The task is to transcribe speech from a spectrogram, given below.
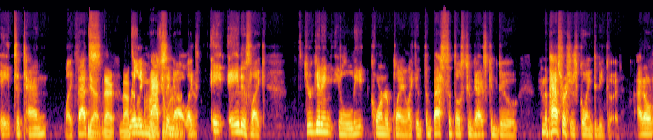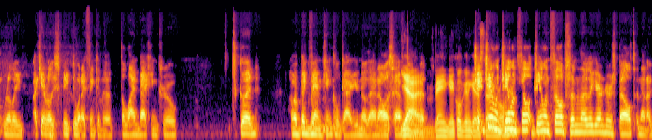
eight to ten. Like that's yeah, that that's really maxing out. Like yeah. eight, eight is like you're getting elite corner play, like the best that those two guys can do. And the pass rush is going to be good. I don't really, I can't really speak to what I think of the the linebacking crew. It's good. I'm a big Van Ginkel guy. You know that. I always have. yeah, but Van Ginkel gonna get J- a starting Jaelan? Jaelan Phil, Jaelan Phillips another year under his belt, and then a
